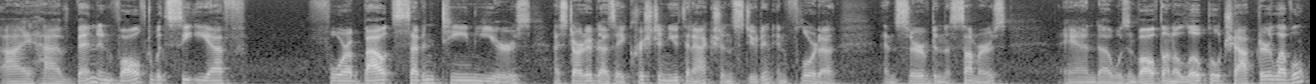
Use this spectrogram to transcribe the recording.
I have been involved with CEF for about 17 years. I started as a Christian Youth in Action student in Florida and served in the summers and uh, was involved on a local chapter level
